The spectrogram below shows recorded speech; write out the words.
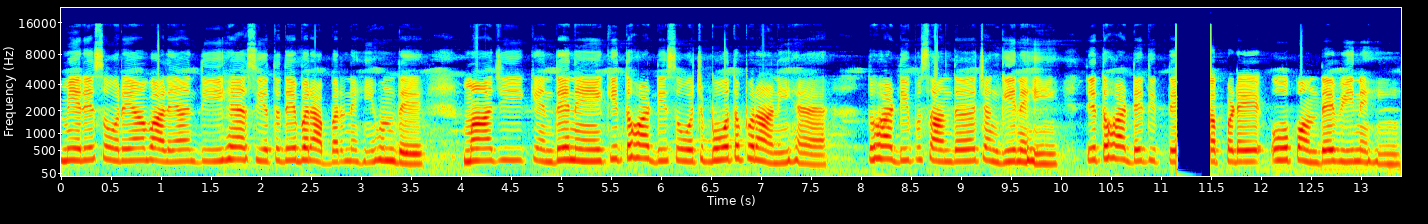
ਮੇਰੇ ਸਹੁਰਿਆਂ ਵਾਲਿਆਂ ਦੀ ਹੈਸੀਅਤ ਦੇ ਬਰਾਬਰ ਨਹੀਂ ਹੁੰਦੇ। ਮਾਂ ਜੀ ਕਹਿੰਦੇ ਨੇ ਕਿ ਤੁਹਾਡੀ ਸੋਚ ਬਹੁਤ ਪੁਰਾਣੀ ਹੈ। ਤੁਹਾਡੀ ਪਸੰਦ ਚੰਗੀ ਨਹੀਂ ਤੇ ਤੁਹਾਡੇ ਦਿੱਤੇ ਕੱਪੜੇ ਉਹ ਪਾਉਂਦੇ ਵੀ ਨਹੀਂ।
